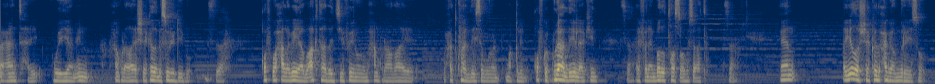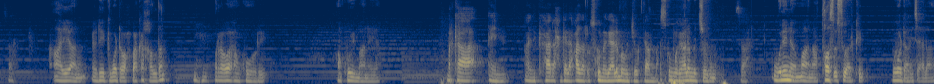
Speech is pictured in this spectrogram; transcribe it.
macaan tahay weeyaan in maxaan ku rahdaa sheekada la soo dhidhiibo sax qofka waxaa laga yaabaa agtaada jiifa inuu maxaan ku rahdaa waxaad ku hadlaysa uuna maqlin. Qofka kula hadlaya laakiin ay faleembadu toos ugu socoto. Iyadoo sheekadu xaggaa marayso ayaan idhi gabadha waxbaa ka khaldan. Mhm. markaa waxaan ku ori waan ku imaanaya. Marka een, aad kaa dhexgalay cadar isku magaalo maba joogtaanba isku magaalo ma joogno. Welina maana toos isu arkin. Gabadha aan jeclaa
